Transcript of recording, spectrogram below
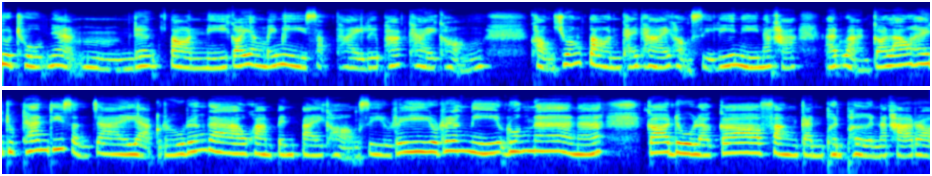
YouTube เนี่ยเรื่องตอนนี้ก็ยังไม่มีสับไทยหรือภาคไทยของของช่วงตอนท้ายๆของซีรีส์นี้นะคะแอดหวานก็เล่าให้ทุกท่านที่สนใจอยากรู้เรื่องราวความเป็นไปของซีรีส์เรื่องนี้ล่วงหน้านะ ก็ดูแล้วก็ฟังกันเพลินๆนะคะ รอ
